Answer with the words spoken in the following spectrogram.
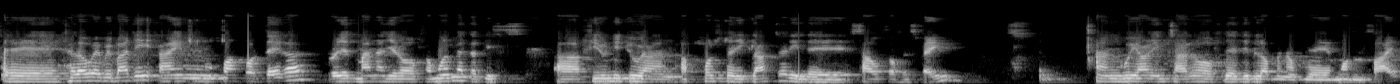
Uh, hello, everybody. I'm Juan Ortega, project manager of Amuebla, that is a furniture and upholstery cluster in the south of Spain. And we are in charge of the development of the Module 5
